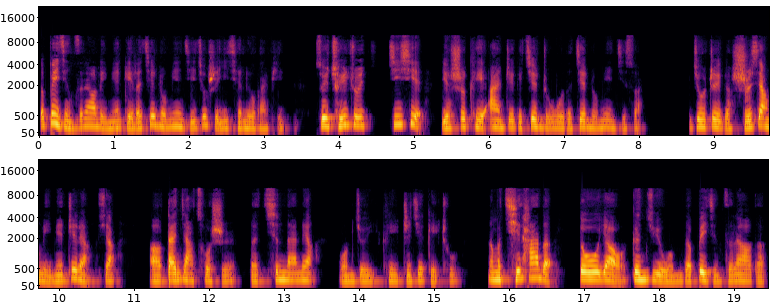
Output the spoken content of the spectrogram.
那背景资料里面给了建筑面积就是一千六百平，所以垂直机械。也是可以按这个建筑物的建筑面积算，就这个十项里面这两项，呃，单价措施的清单量，我们就可以直接给出。那么其他的都要根据我们的背景资料的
